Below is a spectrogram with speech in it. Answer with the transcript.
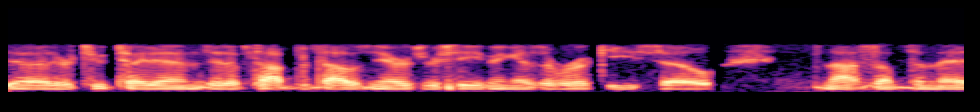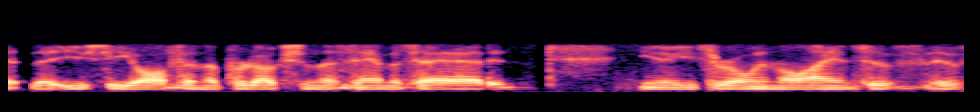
uh, or two tight ends that have topped a thousand yards receiving as a rookie. So not something that that you see often. The production that Sam has had, and you know, you throw in the Lions have, have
